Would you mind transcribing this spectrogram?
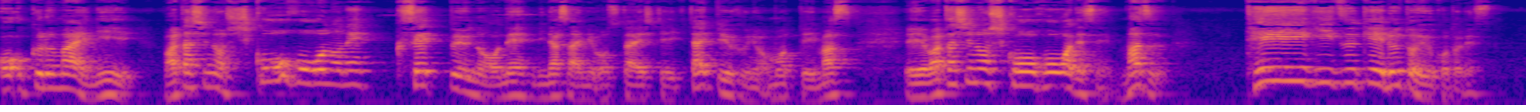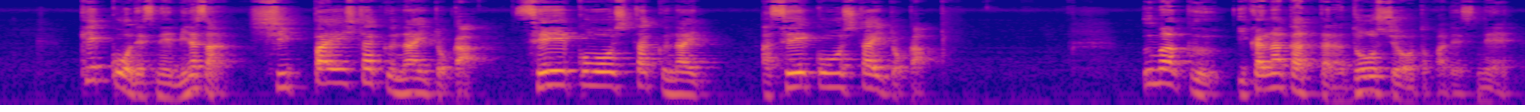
を送る前に、私の思考法のね、癖というのをね、皆さんにお伝えしていきたいというふうに思っています。えー、私の思考法はですね、まず、定義づけるということです。結構ですね、皆さん、失敗したくないとか、成功したくない、あ、成功したいとか、うまくいかなかったらどうしようとかですね、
